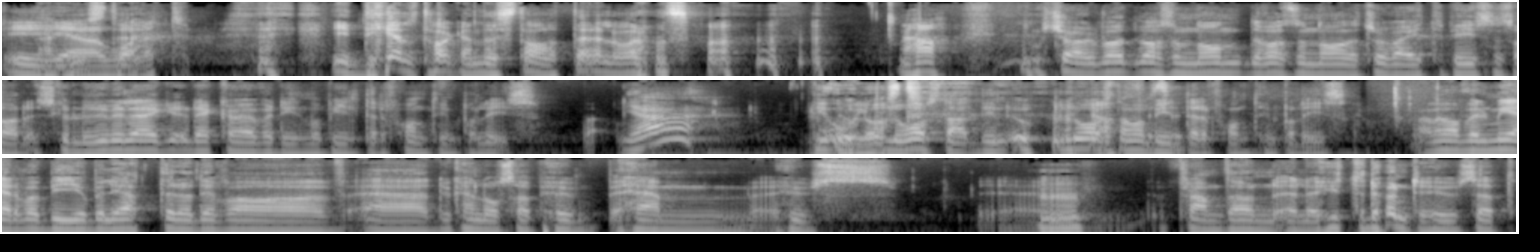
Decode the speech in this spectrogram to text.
Ja, ja, det. Wallet. I deltagande stater eller vad de sa. Jaha, Kör, det, var, det, var som någon, det var som någon, jag tror det var ITP som sa det. Skulle du vilja räcka över din mobiltelefon till en polis? Ja. Din Olåst. upplåsta, din upplåsta mobiltelefon till en polis. Ja, det var väl mer, det var biobiljetter och det var, eh, du kan låsa upp hu, hem, hus, eh, framdörren eller hytterdörren till huset.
